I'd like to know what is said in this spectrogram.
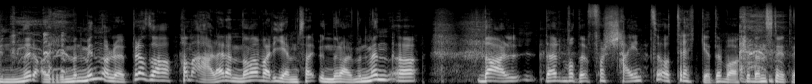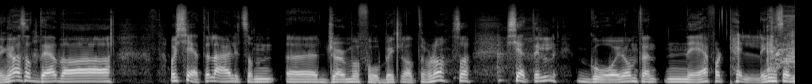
under armen min og løper. altså Han er der ennå, han har bare gjemt seg under armen min. og da er det det er for seint å trekke tilbake den snytinga. Så det da og Kjetil er litt sånn uh, germophobic, eller det er for noe. Så Kjetil går jo omtrent ned for telling som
